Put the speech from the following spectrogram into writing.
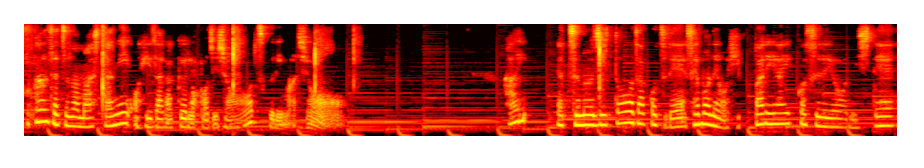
股関節の真下にお膝が来るポジションを作りましょう。はい。つむじと座骨で背骨を引っ張り合いっこするようにして、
